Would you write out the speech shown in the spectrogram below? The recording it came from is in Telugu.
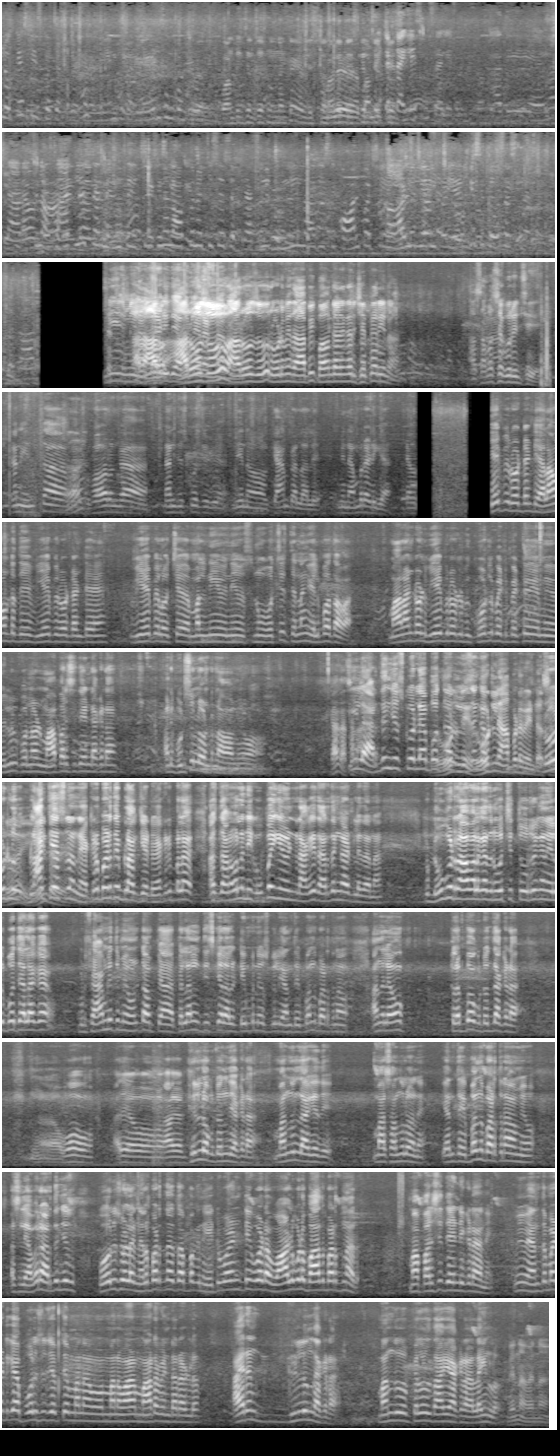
లొక్కేసి తీసుకొచ్చేస్తారు లేడీస్ అనుకుంటున్నారు వామిటింగ్ సెన్సేషన్ ఉందంటే లిస్టెన్స్ తీసుకెళ్ళి చెక్ చేసి అసలు వచ్చేసారు కాల్ పట్టి కాళ్ళు చేతులు తోసేస్తున్నారు ఆ రోజు ఆ రోజు రోడ్డు మీద ఆపి పవన్ కళ్యాణ్ గారు చెప్పారు ఈయన. ఆ సమస్య గురించి. కానీ ఇంత ఘోరంగా నన్ను తీసుకొచ్చి నేను క్యాంప్ వెళ్ళాలి. మీ నెంబర్ అడిగా. విఐపి రోడ్ అంటే ఎలా ఉంటుంది? విఐపి రోడ్ అంటే విఐపీలు వచ్చే మళ్ళీ నీ నీ నువ్వు వచ్చి తిన్నాక వెళ్ళిపోతావా? మాలాంటి వాళ్ళు విఐపి రోడ్లు మీకు కోట్లు పెట్టి పెట్టి మేము ఇల్లు కొన్నవాళ్ళు మా పరిస్థితి ఏంటి అక్కడ? అంటే గుడిసెల్లో ఉంటున్నావా మేము? ఇలా అర్థం చేసుకోలేకపోతున్నారు. రోడ్లు ఆపడం ఏంటి? రోడ్లు బ్లాక్? చేస్తున్నాను. ఎక్కడ పడితే బ్లాక్ చేయడం ఎక్కడ బ్లాక్ అసలు దానివల్ల నీకు ఉపయోగం ఏంటి? నాకైతే అర్థం కావట్లేదు అన్న. ఇప్పుడు నువ్వు కూడా రావాలి కదా. నువ్వు వచ్చి తొర్రుగా వెళ్ళిపోతే ఎలాగా? ఇప్పుడు ఫ్యామిలీతో మేము ఉంటాం. పిల్లల్ని తీసుకెళ్ళాలి. టింపు స్కూల్కి అంత ఇబ్బంది పడుతున్నాం. అందులో ఏమో క్లబ్ ఒకటి ఉంది అక్కడ. ఓ అదే గ్రిల్ ఒకటి ఉంది అక్కడ. మందులు తాగేది మా సందులోనే. ఎంత ఇబ్బంది పడుతున్నామో మేము. అసలు ఎవరు అర్థం చేసు పోలీసు వాళ్ళకి నిలబడుతున్నారు తప్ప కానీ ఎటువంటి కూడా వాళ్ళు కూడా బాధపడుతున్నారు. మా పరిస్థితి ఏంటి ఇక్కడ అని. మేము ఎంత మట్టిగా పోలీసులు చెప్తే మన మన మాట వింటారు వాళ్ళు? ఐరన్ గ్రిల్ ఉంది అక్కడ. మందు పిల్లలు తాగి అక్కడ లైన్లో. విన్నా విన్నా.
